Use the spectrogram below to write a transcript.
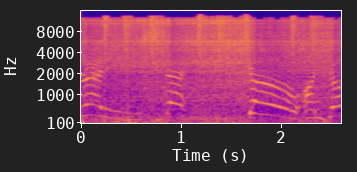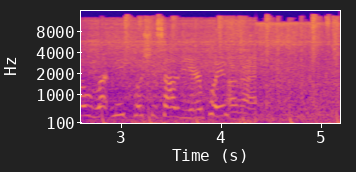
ready, set, go. On go, let me push us out of the airplane. Okay.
